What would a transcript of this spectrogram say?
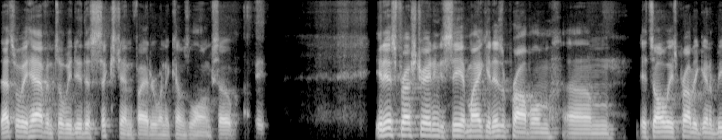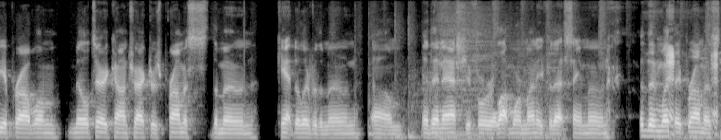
That's what we have until we do this six-gen fighter when it comes along. So it, it is frustrating to see it, Mike. It is a problem. Um, it's always probably going to be a problem. Military contractors promise the moon, can't deliver the moon, um, and then ask you for a lot more money for that same moon. than what they promised.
